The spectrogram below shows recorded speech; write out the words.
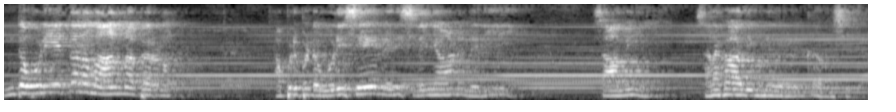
இந்த ஒளியைத்தான் நம்ம ஆன்மா பெறணும். அப்படிப்பட்ட ஒளிசேர் நெறி சிவஞான நெறியை சாமி சனகாதி முனிவர்களுக்கு அருள்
